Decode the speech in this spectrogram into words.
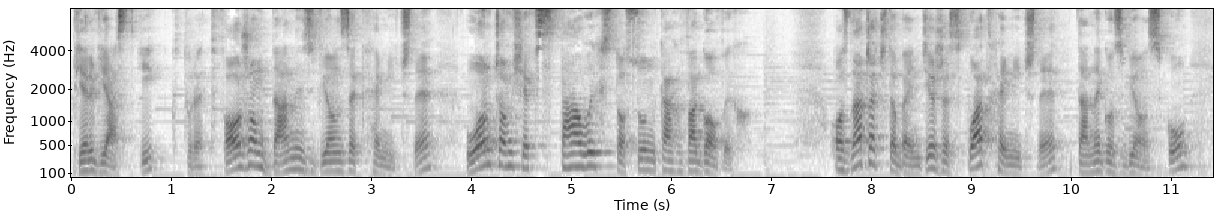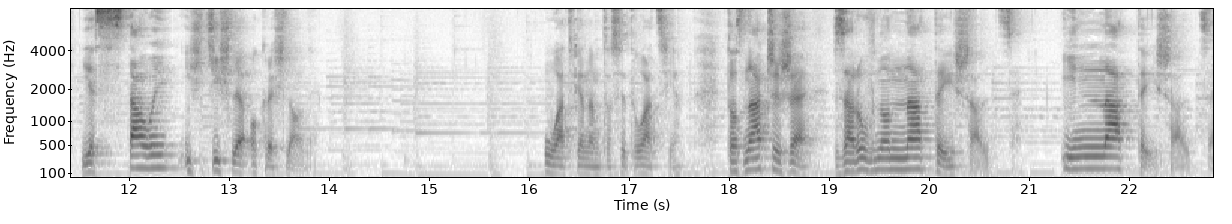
pierwiastki, które tworzą dany związek chemiczny, łączą się w stałych stosunkach wagowych. Oznaczać to będzie, że skład chemiczny danego związku jest stały i ściśle określony. Ułatwia nam to sytuację. To znaczy, że zarówno na tej szalce i na tej szalce,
